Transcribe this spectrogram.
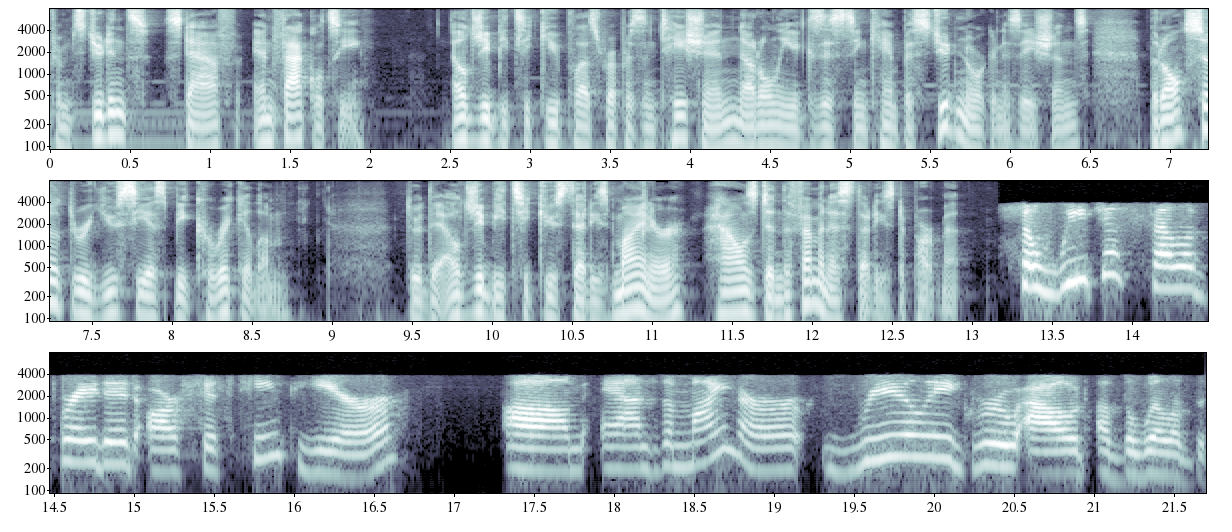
from students, staff, and faculty. LGBTQ representation not only exists in campus student organizations, but also through UCSB curriculum, through the LGBTQ Studies minor housed in the Feminist Studies department. So we just celebrated our 15th year, um, and the minor really grew out of the will of the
